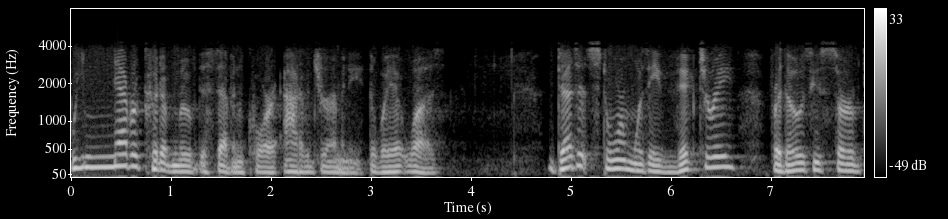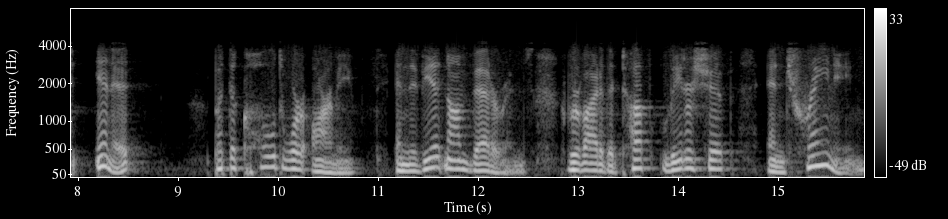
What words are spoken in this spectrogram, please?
we never could have moved the Seven Corps out of Germany the way it was. Desert Storm was a victory for those who served in it, but the Cold War Army and the Vietnam veterans who provided the tough leadership and training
